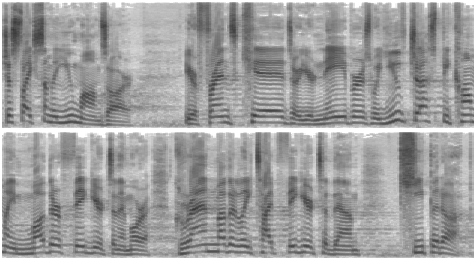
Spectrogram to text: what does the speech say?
just like some of you moms are. Your friends' kids or your neighbors, where you've just become a mother figure to them or a grandmotherly type figure to them, keep it up.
